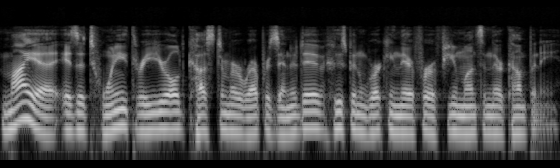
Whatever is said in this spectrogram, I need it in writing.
Maya is a 23 year old customer representative who's been working there for a few months in their company.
